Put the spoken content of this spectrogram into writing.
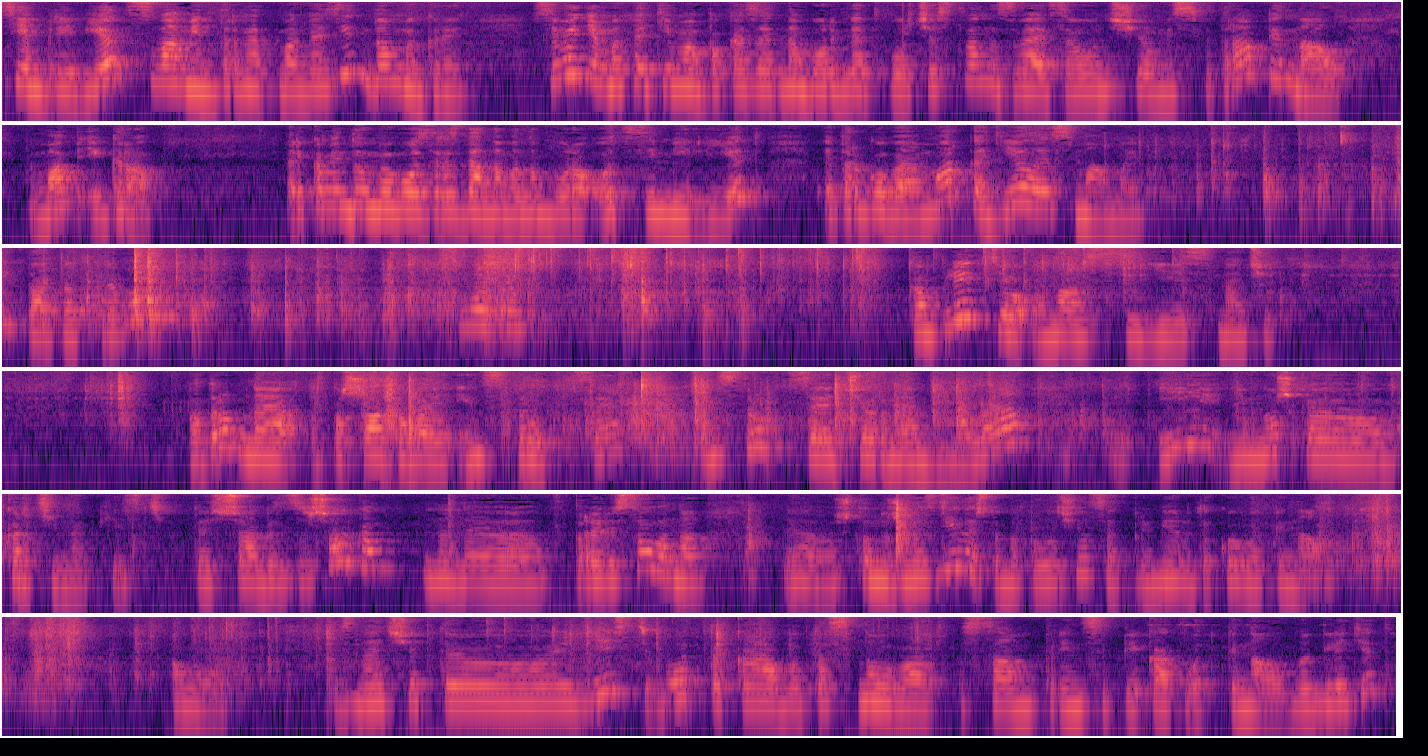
Всем привет! С вами интернет-магазин Дом игры. Сегодня мы хотим вам показать набор для творчества. Называется он «Щем из ветра. Пенал. Мап и граб». Рекомендуемый возраст данного набора от 7 лет. И торговая марка «Делай с мамой». Итак, открываем. Смотрим. В комплекте у нас есть, значит, подробная пошаговая инструкция. Инструкция черно-белая и немножко картинок есть. То есть шаг за шагом прорисовано, э, что нужно сделать, чтобы получился, к примеру, такой вот пенал. Вот. Значит, э, есть вот такая вот основа, сам, в принципе, как вот пенал выглядит.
